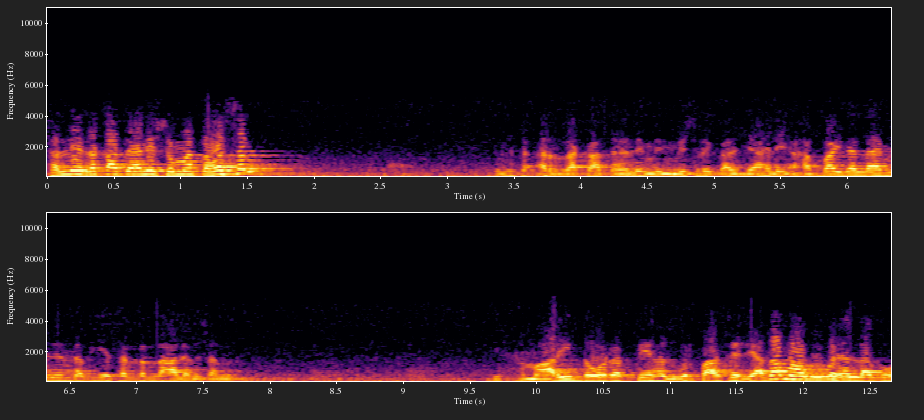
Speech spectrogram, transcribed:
सल्ले रका तहने सुम्मा तवसल। मैंने कहा अर रका तहने मिन मिस्र कल जाहले हब्बा इल्लाह मिन नबी सल्लल्लाहु अलैहि वसल्लम कि हमारी दो रखते हजूर पाक से ज़्यादा महबूब है अल्लाह को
